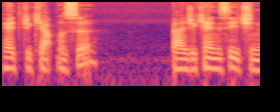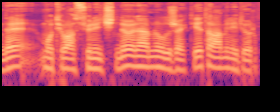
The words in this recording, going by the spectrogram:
hat-trick yapması bence kendisi için de motivasyonu için de önemli olacak diye tahmin ediyorum.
